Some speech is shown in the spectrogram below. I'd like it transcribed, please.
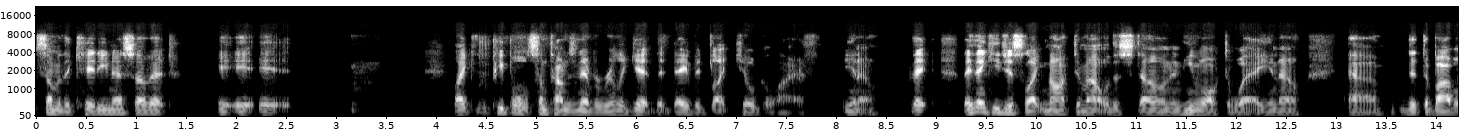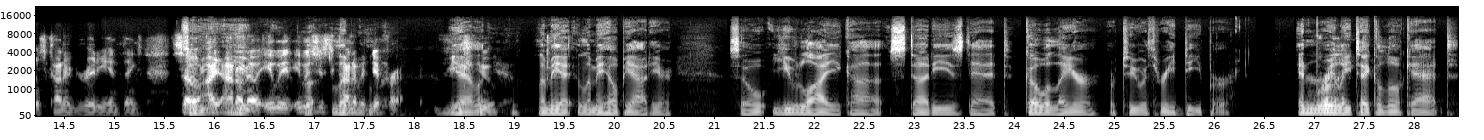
some of the kiddiness of it, it, it, it like people sometimes never really get that David like killed Goliath. You know, they they think he just like knocked him out with a stone and he walked away. You know, uh, that the Bible's kind of gritty and things. So, so I, I don't know. It was it was just let, kind of a different. View. Yeah, let, let, me let me help you out here. So you like uh, studies that go a layer or two or three deeper, and really right. take a look at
